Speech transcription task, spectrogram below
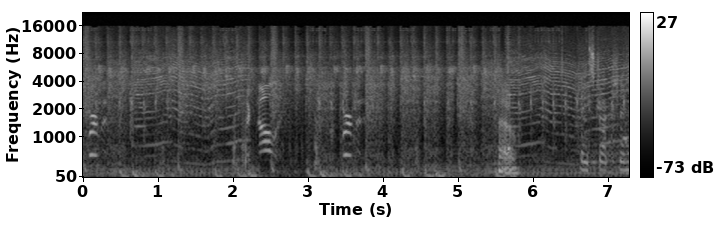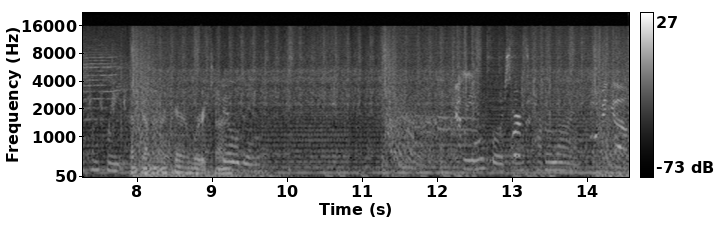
Affirmative. Acknowledge. Affirmative. Oh, Construction complete. I've got my repair work done. Building. Yes, sir. Reinforcements have arrived. Moving out.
